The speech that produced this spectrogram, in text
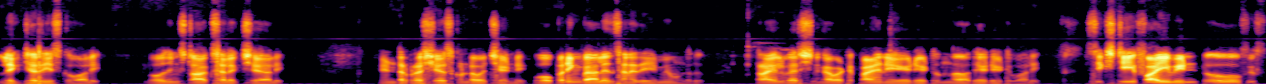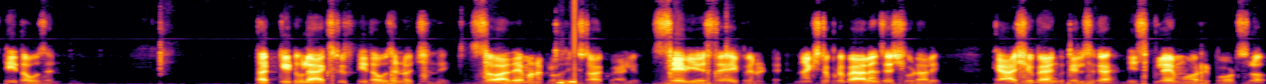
లెగ్జర్ తీసుకోవాలి. క్లోజింగ్ స్టాక్ సెలెక్ట్ చేయాలి. ఎంటర్ ప్రెస్ చేసుకుంటూ వచ్చేయండి. ఓపెనింగ్ బ్యాలెన్స్ అనేది ఏమీ ఉండదు. ట్రయల్ వెర్షన్ కాబట్టి పైన ఏ డేట్ ఉందో అదే డేట్ ఇవ్వాలి. Sixty five into fifty thousand thirty two lakhs fifty thousand వచ్చింది. సో అదే మన క్లోజింగ్ స్టాక్ వాల్యూ సేవ్ చేస్తే అయిపోయినట్టే. నెక్స్ట్ ఇప్పుడు బ్యాలెన్సెస్ చూడాలి. క్యాష్ బ్యాంక్ తెలుసుగా? డిస్ప్లే మోర్ రిపోర్ట్స్లో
